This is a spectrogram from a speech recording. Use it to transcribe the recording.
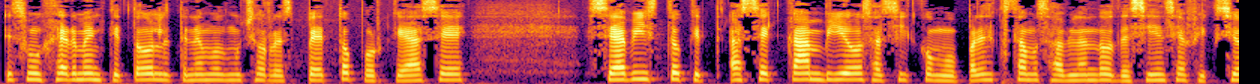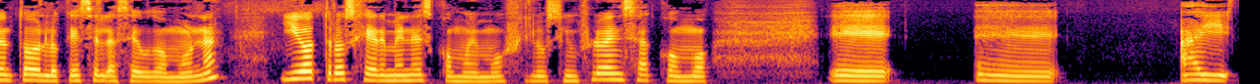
es un germen que todos le tenemos mucho respeto porque hace se ha visto que hace cambios, así como parece que estamos hablando de ciencia ficción, todo lo que es la pseudomona, y otros gérmenes como Hemophilus influenza, como eh, hay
